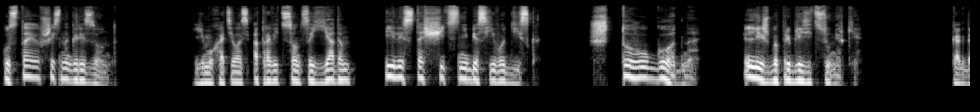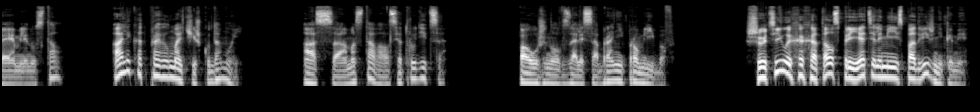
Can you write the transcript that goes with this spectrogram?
уставившись на горизонт. Ему хотелось отравить солнце ядом или стащить с небес его диск. Что угодно, лишь бы приблизить сумерки. Когда Эмлин устал, Алик отправил мальчишку домой, а сам оставался трудиться. Поужинал в зале собраний промлибов. Шутил и хохотал с приятелями и сподвижниками.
